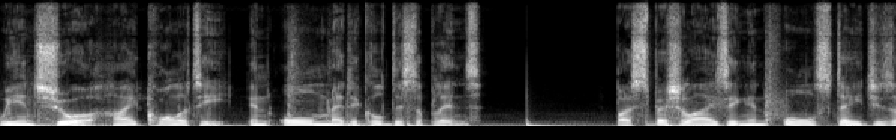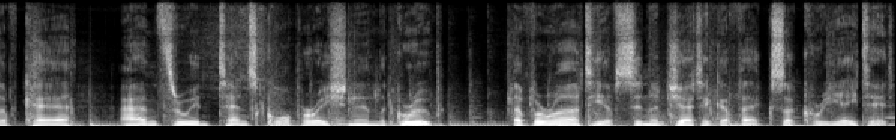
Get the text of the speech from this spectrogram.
We ensure high quality in all medical disciplines by specializing in all stages of care and through intense cooperation in the group, a variety of synergetic effects are created.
